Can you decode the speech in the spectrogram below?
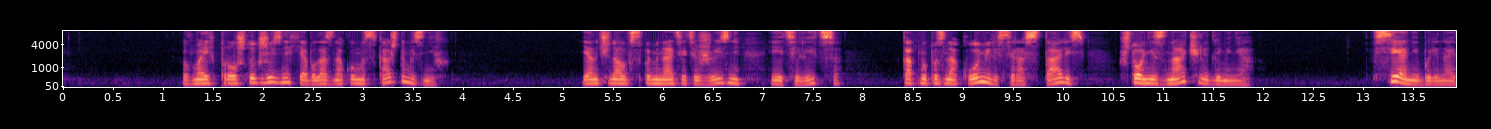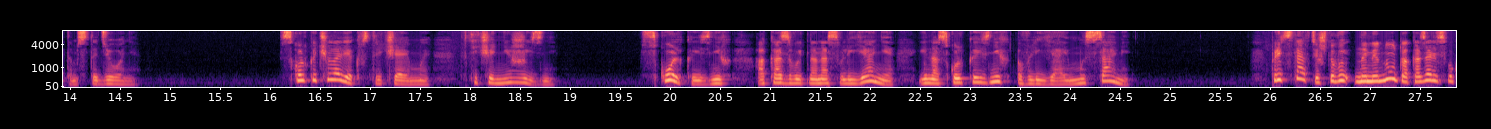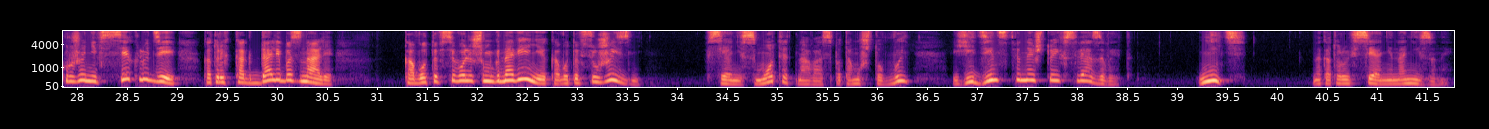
В моих прошлых жизнях я была знакома с каждым из них. Я начинала вспоминать эти жизни и эти лица — как мы познакомились и расстались, что они значили для меня. Все они были на этом стадионе. Сколько человек встречаем мы в течение жизни? Сколько из них оказывают на нас влияние и насколько из них влияем мы сами? Представьте, что вы на минуту оказались в окружении всех людей, которых когда-либо знали, кого-то всего лишь мгновение, кого-то всю жизнь. Все они смотрят на вас, потому что вы — единственное, что их связывает. Нить, на которую все они нанизаны.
